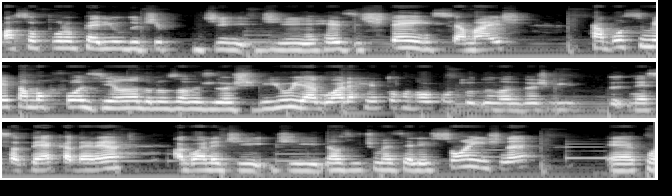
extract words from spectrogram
passou por um período de, de, de, resistência, mas acabou se metamorfoseando nos anos 2000 e agora retornou com tudo no ano 2000, nessa década, né? Agora de, de nas últimas eleições, né? É, com,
